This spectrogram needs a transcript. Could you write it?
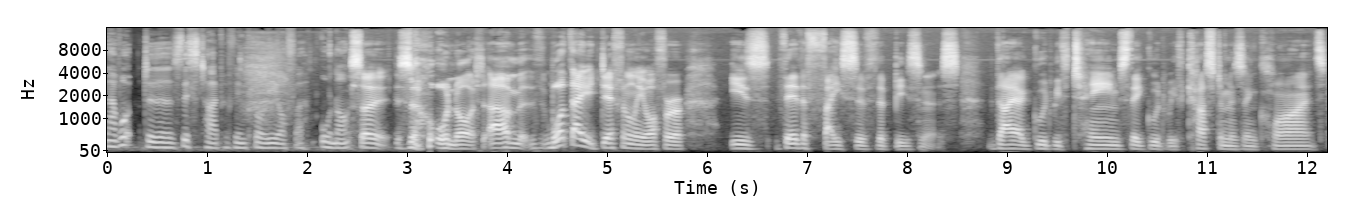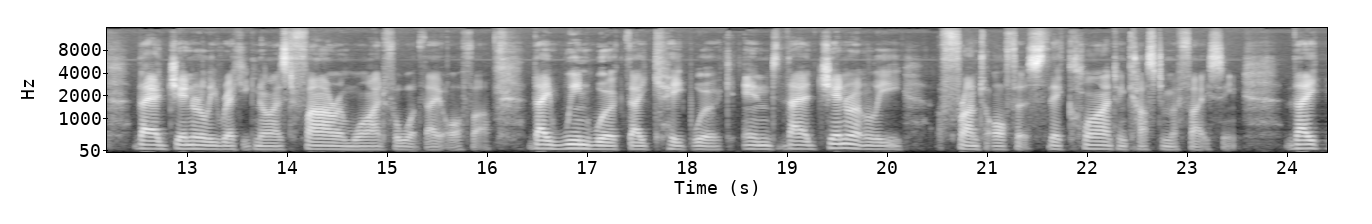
Now, what does this type of employee offer or not? So, so or not. Um, what they definitely offer is they're the face of the business. They are good with teams, they're good with customers and clients. They are generally recognized far and wide for what they offer. They win work, they keep work, and they are generally front office, they're client and customer facing. They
